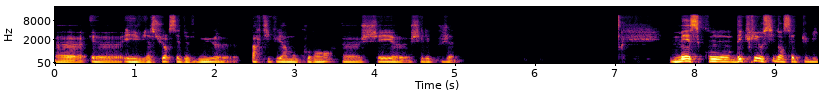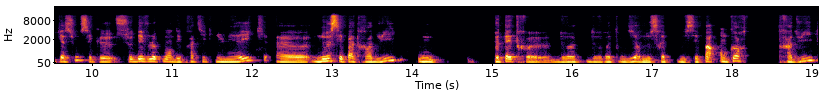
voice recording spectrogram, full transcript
et bien sûr, c'est devenu particulièrement courant chez, chez les plus jeunes. Mais ce qu'on décrit aussi dans cette publication, c'est que ce développement des pratiques numériques euh, ne s'est pas traduit, ou peut-être euh, devrait-on dire ne, s'est pas encore traduit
